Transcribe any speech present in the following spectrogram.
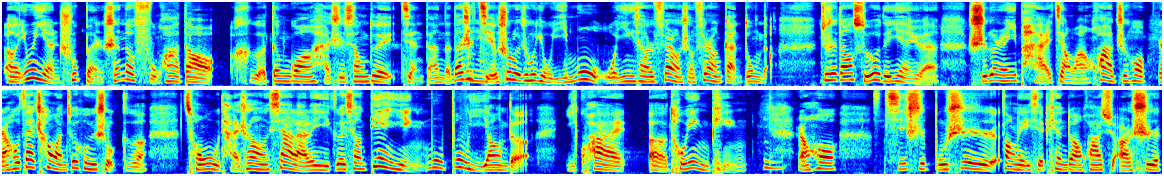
呃，因为演出本身的孵化道和灯光还是相对简单的，但是嗯。结束了之后有一幕我印象是非常深、非常感动的，就是当所有的演员十个人一排讲完话之后，然后再唱完最后一首歌，从舞台上下来了一个像电影幕布一样的一块呃投影屏，嗯。然后其实不是放了一些片段花絮，而是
